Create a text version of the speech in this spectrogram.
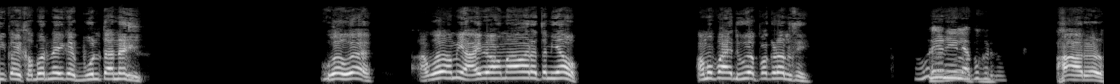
એ કઈ ખબર નહીં કઈ બોલતા નહીં. હવે હવે હવે અમે હાઈવે માં આવારે તમે આવો. અમે પાસે દુએ પકડેલ છે. હોડે નહીં લે પકડ દો. હા રેડો.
